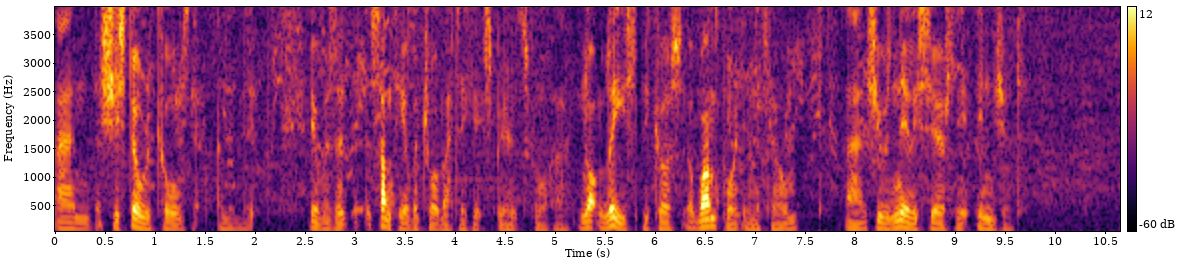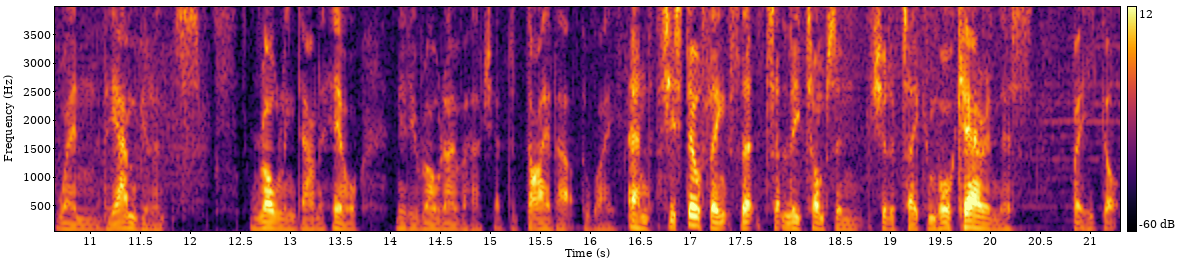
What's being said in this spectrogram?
And she still recalls it. I mean, it, it was a, something of a traumatic experience for her, not least because at one point in the film uh, she was nearly seriously injured when the ambulance rolling down a hill nearly rolled over her. She had to dive out of the way. And she still thinks that uh, Lee Thompson should have taken more care in this, but he got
